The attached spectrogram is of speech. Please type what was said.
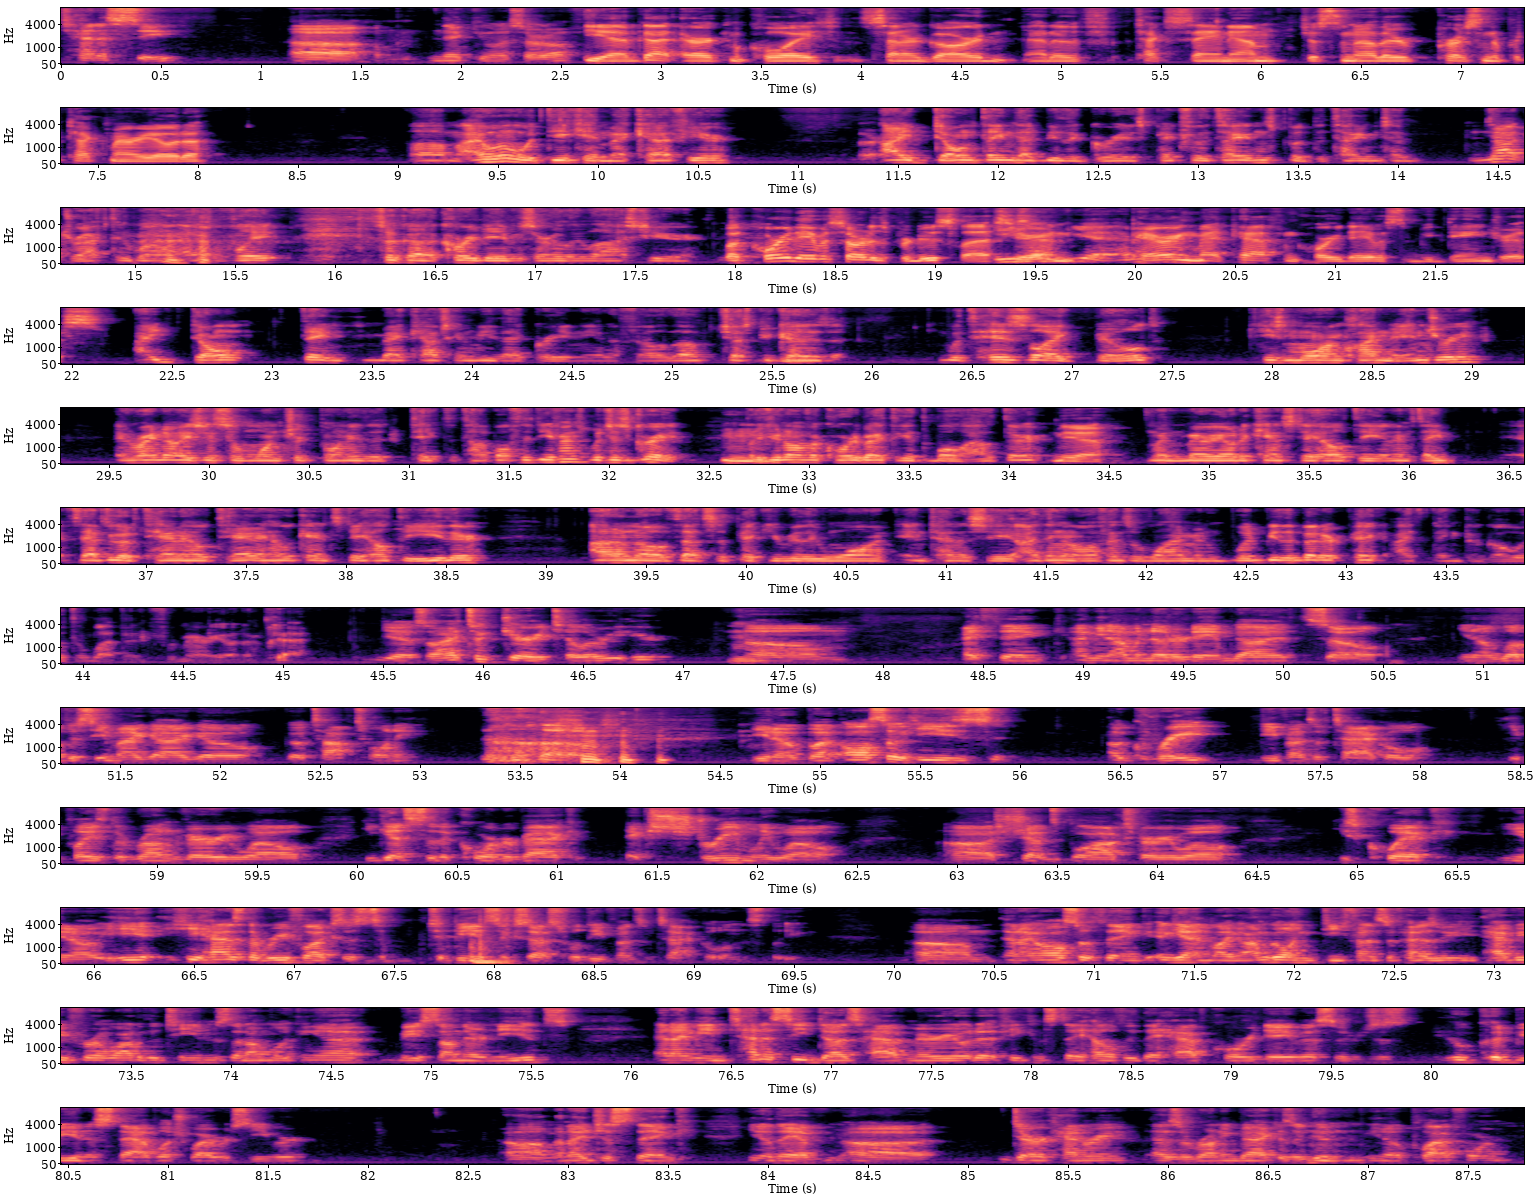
Tennessee. Um, Nick, you want to start off? Yeah, I've got Erik McCoy, center guard out of Texas A&M. Just another person to protect Mariota. Um, I went with DK Metcalf here. I don't think that'd be the greatest pick for the Titans, but the Titans have not drafted well as of late. Took uh, Corey Davis early last year. But Corey Davis started to produce last He's year, a- and yeah, I mean- pairing Metcalf and Corey Davis would be dangerous. I don't think Metcalf's going to be that great in the NFL though, just because with his like build, he's more inclined to injury. And right now he's just a one-trick pony to take the top off the defense, which is great. But Mhm. if you don't have a quarterback to get the ball out there, Yeah, when Mariota can't stay healthy, and if they if they have to go to Tannehill, Tannehill can't stay healthy either. I don't know if that's the pick you really want in Tennessee. I think an offensive lineman would be the better pick. I think they'll go with a weapon for Mariota. Okay. Yeah, so I took Jerry Tillery here. Mm. Um, I think. I mean, I'm a Notre Dame guy, so you know, love to see my guy go go top twenty. Um, you know, but also he's a great defensive tackle. He plays the run very well. He gets to the quarterback extremely well. Uh, sheds blocks very well. He's quick. You know, he he has the reflexes to, to be a successful defensive tackle in this league. Um, and I also think again, like I'm going defensive heavy heavy for a lot of the teams that I'm looking at based on their needs. And I mean, Tennessee does have Mariota if he can stay healthy. They have Corey Davis, who just who could be an established wide receiver. Um, and I just think you know they have uh, Derrick Henry as a running back is a good you know platform,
